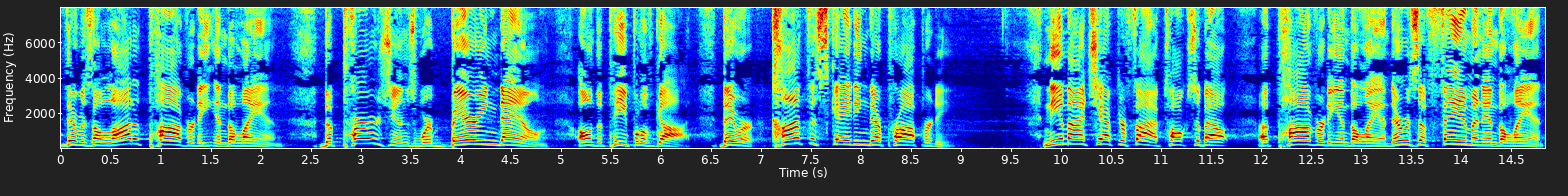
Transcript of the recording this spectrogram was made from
There was a lot of poverty in the land. The Persians were bearing down on the people of God. They were confiscating their property. Nehemiah chapter 5 talks about a poverty in the land. There was a famine in the land.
